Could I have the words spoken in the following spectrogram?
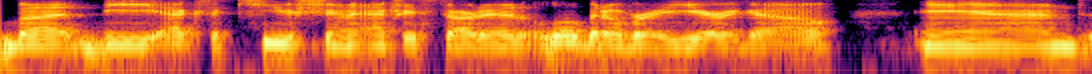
but the execution actually started a little bit over a year ago. And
